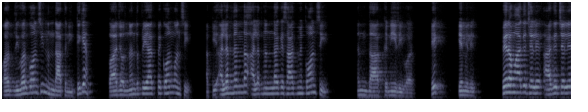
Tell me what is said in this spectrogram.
और रिवर कौन सी? नंदाकनी ठीक है? तो आ जाओ नंद प्रयाग पे कौन कौन सी? आपकी अलकनंदा अलकनंदा के साथ में कौन सी? नंदाकनी रिवर, ठीक? ये मिली। फिर हम आगे चले आगे चले,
